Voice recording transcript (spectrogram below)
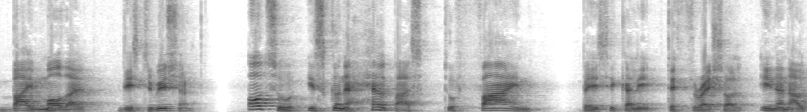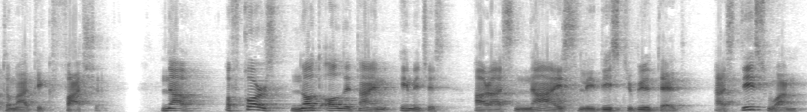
bimodal distribution. Otsu, is going to help us to find basically the threshold in an automatic fashion. Now, of course, not all the time images are as nicely distributed as this one.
